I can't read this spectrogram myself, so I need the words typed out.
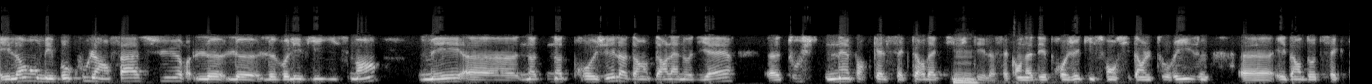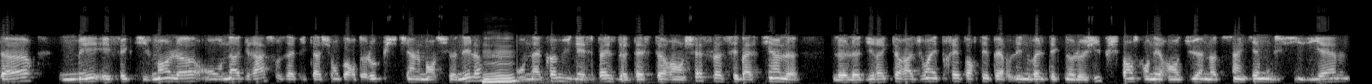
Et là, on met beaucoup l'emphase sur le, le, le volet vieillissement, mais euh, notre, notre projet là dans, dans la Naudière euh, touche n'importe quel secteur d'activité. Là, fait qu'on a des projets qui se font aussi dans le tourisme euh, et dans d'autres secteurs, mais effectivement là, on a grâce aux habitations Bordelot, puis je tiens à le mentionner là, Mhm. on a comme une espèce de testeur en chef là, Sébastien le le, le directeur adjoint est très porté par les nouvelles technologies. Puis je pense qu'on est rendu à notre cinquième ou sixième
